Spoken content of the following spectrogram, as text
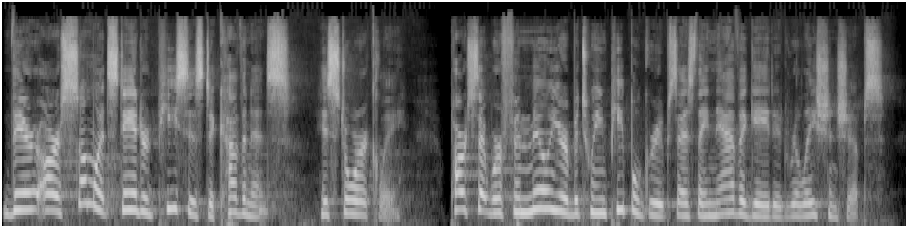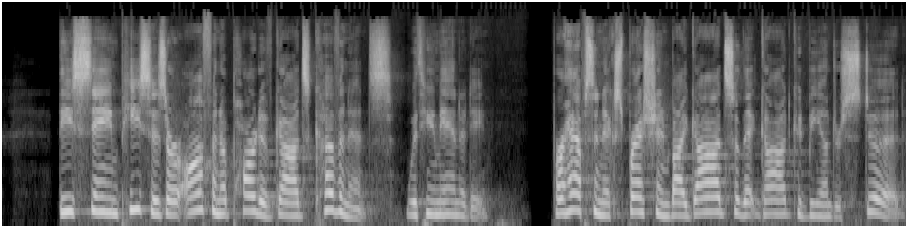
There are somewhat standard pieces to covenants historically parts that were familiar between people groups as they navigated relationships. These same pieces are often a part of God's covenants with humanity, perhaps an expression by God so that God could be understood,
